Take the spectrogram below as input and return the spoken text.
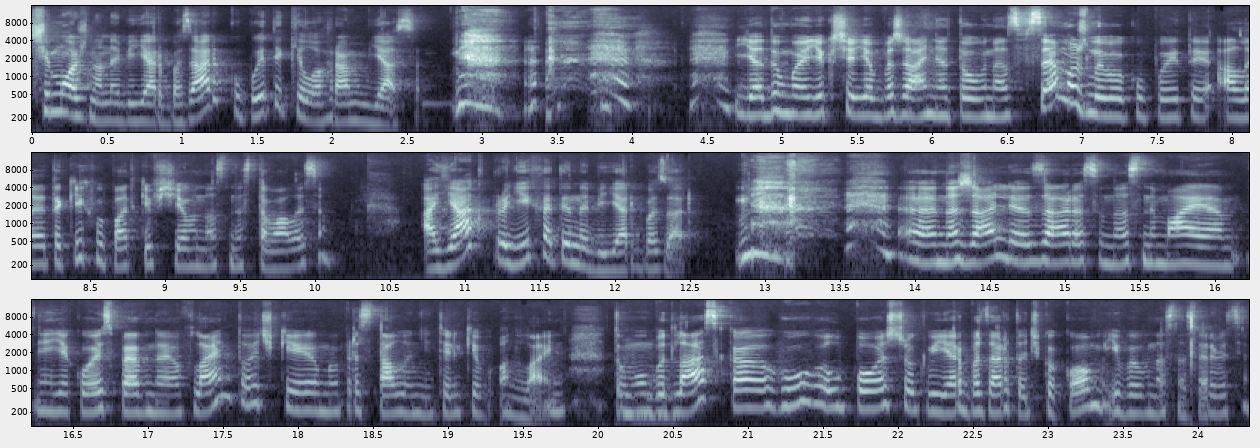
Чи можна на VR базар купити кілограм м'яса? Я думаю, якщо є бажання, то у нас все можливо купити, але таких випадків ще у нас не ставалося. А як проїхати на VR базар? Е, На жаль, зараз у нас немає якоїсь певної офлайн точки. Ми представлені тільки в онлайн. Тому, Мгм. будь ласка, Google, пошук, vrbazar.com і ви у нас на сервісі.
